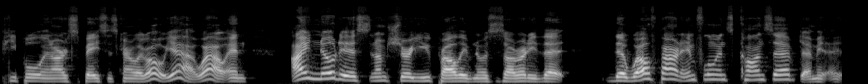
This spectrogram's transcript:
people in our space is kind of like, oh yeah, wow. And I noticed, and I'm sure you probably have noticed this already, that the wealth, power, and influence concept. I mean, I,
